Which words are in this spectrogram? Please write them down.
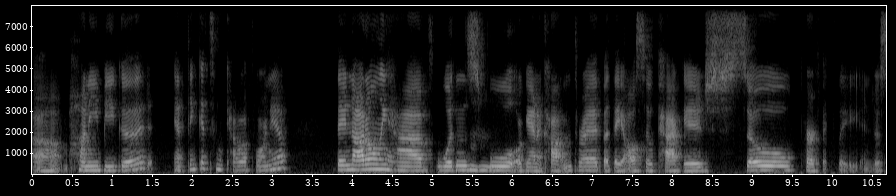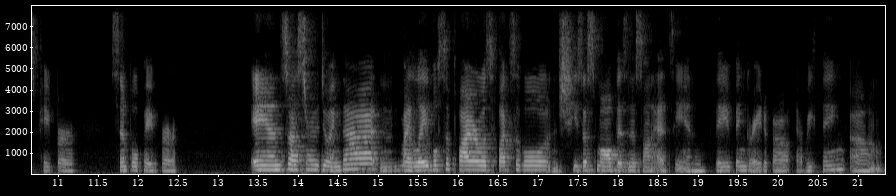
um, Honey Be Good, I think it's in California. They not only have wooden hmm spool organic cotton thread, but they also package so perfectly in just paper, simple paper. And so I started doing that, and my label supplier was flexible, and she's a small business on Etsy, and they've been great about everything. Um,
